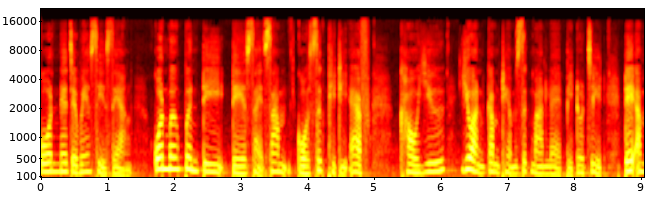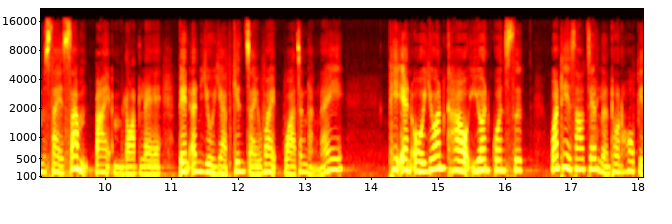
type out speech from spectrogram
ก้นในเจเว้นสีแสงก้นเมืองปืนตีเดใส่ซ้ำโกซึก PTF เขายื้อย้อนกำเทียมซึกมานแลปิดดูจิต เดอำใส่ซ้ำปลายอำลอดแล เป็นอันอยู่หยาบกินใจไว้ว่าจังหนังไหน PNO ย้อนเขาย้อนก้นซึก วันที่27เหลือนธันวาคมปี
